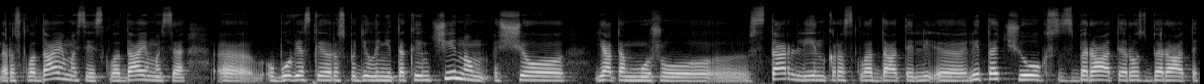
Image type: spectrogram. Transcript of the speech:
розкладаємося і складаємося, обов'язки розподілені таким чином, що я там можу е, Starlink розкладати, е, літачок збирати, розбирати,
